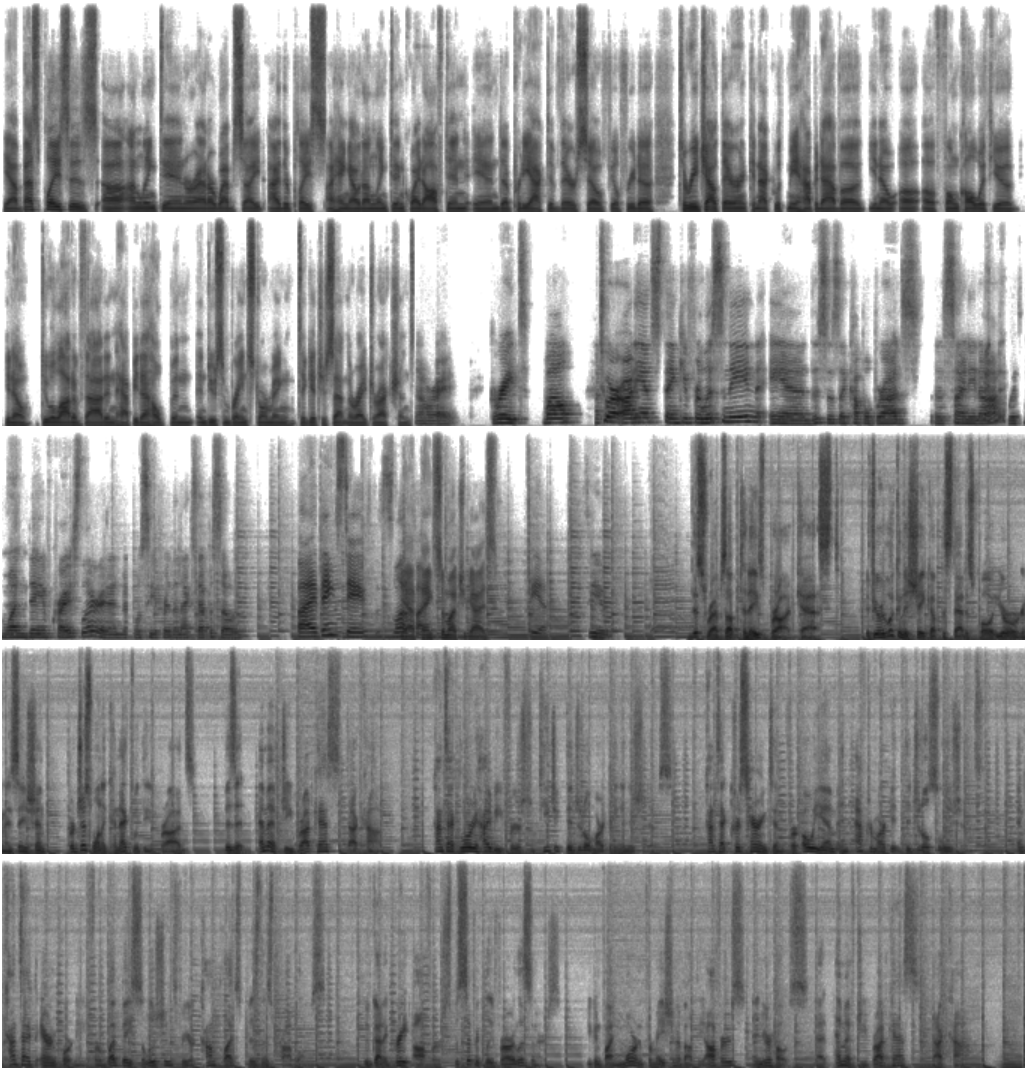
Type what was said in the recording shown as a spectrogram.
Yeah, best places uh, on LinkedIn or at our website. Either place, I hang out on LinkedIn quite often and uh, pretty active there. So feel free to to reach out there and connect with me. Happy to have a you know a, a phone call with you. You know, do a lot of that and happy to help and and do some brainstorming to get you set in the right directions. All right, great. Well, to our audience, thank you for listening. And this is a couple broads uh, signing off with one Dave Crysler, and we'll see you for the next episode. Bye. Thanks, Dave. This is a lot yeah, of fun. thanks so much, you guys. See ya. See you. This wraps up today's broadcast. If you're looking to shake up the status quo at your organization or just want to connect with these broads, visit mfgbroadcast.com. Contact Lori Highby for your strategic digital marketing initiatives. Contact Chris Harrington for OEM and aftermarket digital solutions. And contact Aaron Courtney for web based solutions for your complex business problems. We've got a great offer specifically for our listeners. You can find more information about the offers and your hosts at mfgbroadcasts.com.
